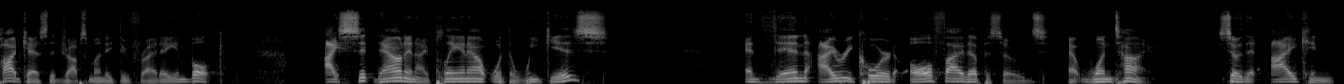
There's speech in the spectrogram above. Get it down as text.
podcast that drops Monday through Friday in bulk. I sit down and I plan out what the week is. And then I record all five episodes at one time so that I can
